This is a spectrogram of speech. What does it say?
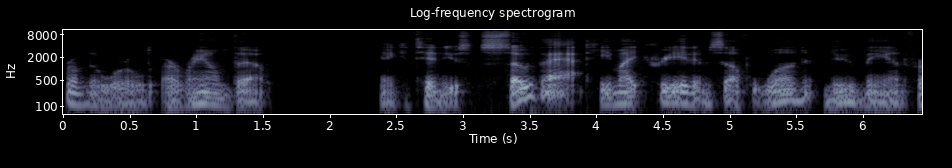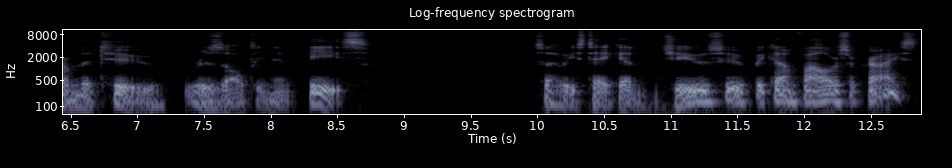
from the world around them. And continues, so that he might create himself one new man from the two, resulting in peace. So he's taken Jews who've become followers of Christ,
